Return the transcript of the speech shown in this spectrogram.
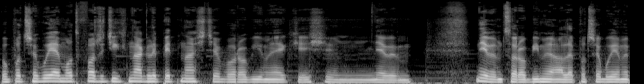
bo potrzebujemy otworzyć ich nagle 15, bo robimy jakieś, nie wiem, nie wiem co robimy, ale potrzebujemy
